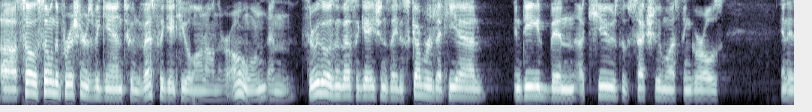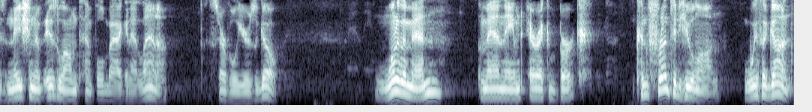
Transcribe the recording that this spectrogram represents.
uh, so some of the parishioners began to investigate Hulon on their own, and through those investigations, they discovered that he had indeed been accused of sexually molesting girls in his Nation of Islam temple back in Atlanta several years ago. One of the men, a man named Eric Burke, confronted Hulon with a gun.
